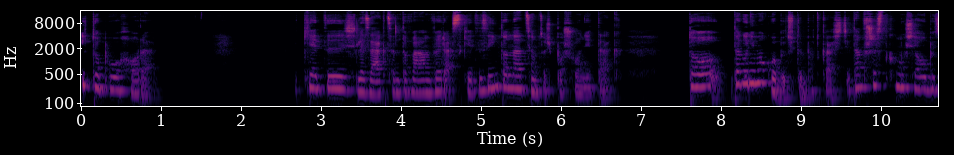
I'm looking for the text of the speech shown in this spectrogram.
I to było chore. Kiedy źle zaakcentowałam wyraz, kiedy z intonacją coś poszło nie tak, to tego nie mogło być w tym podcaście. Tam wszystko musiało być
